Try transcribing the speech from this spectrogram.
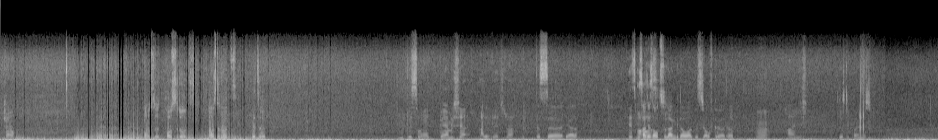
ciao. Postet, postet uns. Postet uns. Bitte. Du bist so ein erbärmlicher Anbettler. Das, äh, ja, Jetzt das hat jetzt raus. auch zu lange gedauert, bis ich aufgehört habe. Ja, peinlich. Richtig peinlich.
